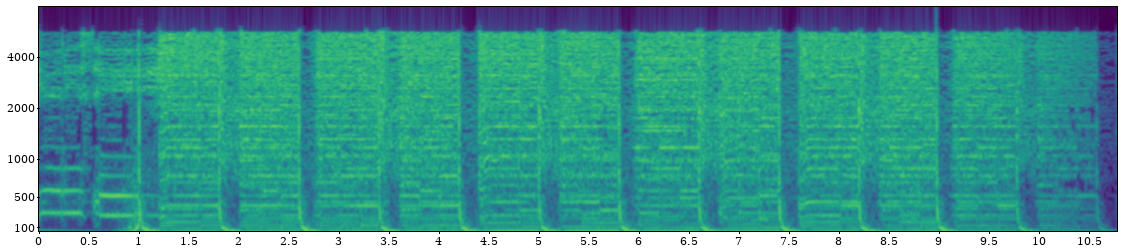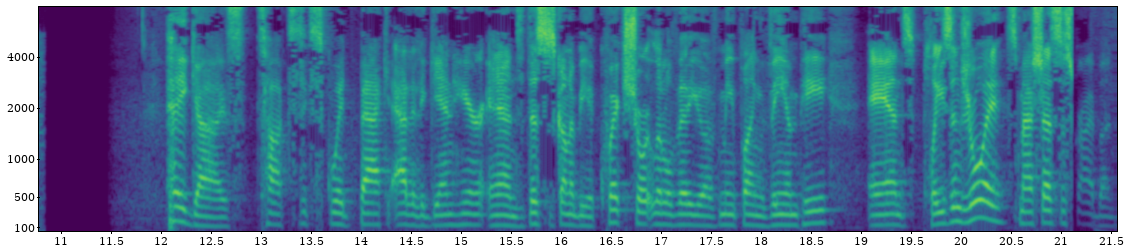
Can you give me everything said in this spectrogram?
Hey guys, Toxic Squid back at it again here, and this is going to be a quick, short little video of me playing VMP, and please enjoy. Smash that subscribe button.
